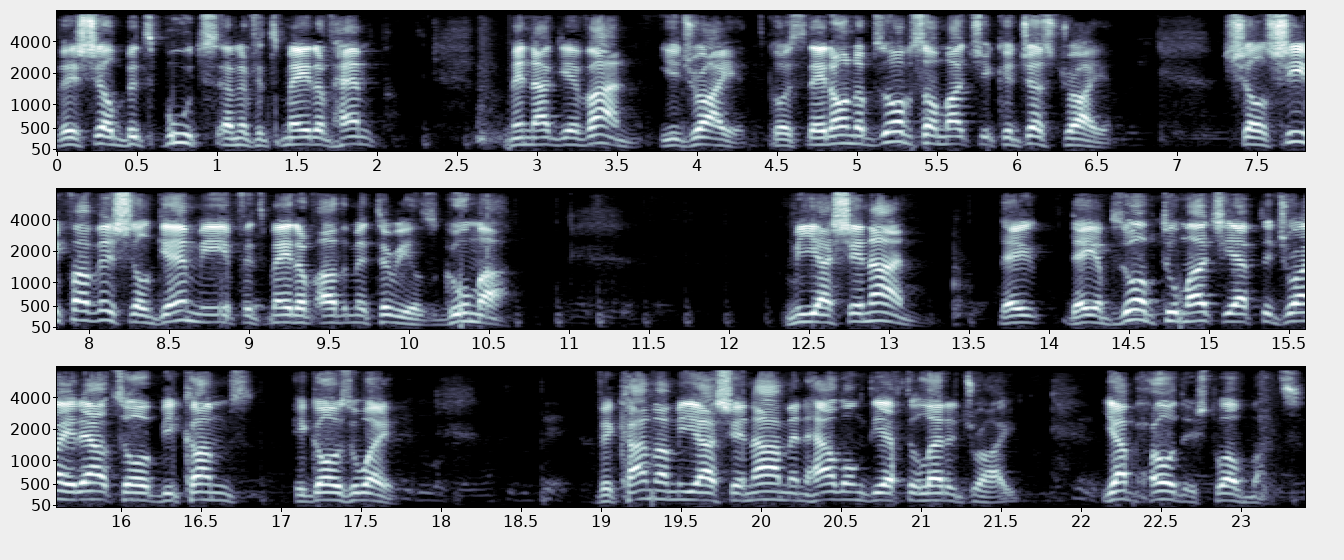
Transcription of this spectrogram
veshel boots, and if it's made of hemp, minagevan, you dry it because they don't absorb so much. You could just dry it. Shel shifa veshel gemi, if it's made of other materials, guma, miyashenan, they they absorb too much. You have to dry it out so it becomes it goes away. Vikama miyashenam, and how long do you have to let it dry? Yab chodesh, twelve months.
